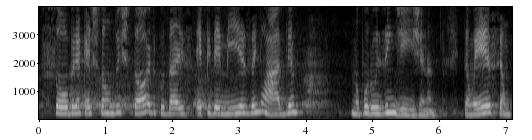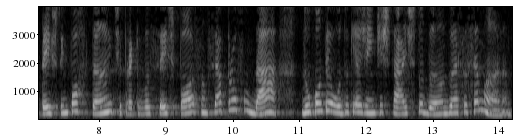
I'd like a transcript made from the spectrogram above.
sobre a questão do histórico das epidemias em Lábria, no Purus indígena. Então, esse é um texto importante para que vocês possam se aprofundar no conteúdo que a gente está estudando essa semana.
